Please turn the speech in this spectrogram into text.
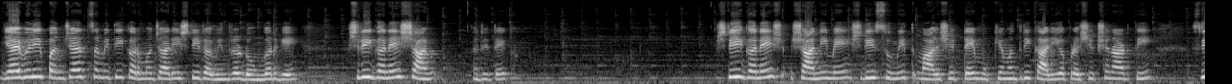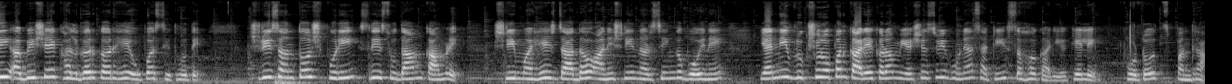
यावेळी पंचायत समिती कर्मचारी श्री रवींद्र डोंगरगे श्री गणेश श्याम रितेक श्री गणेश शानिमे श्री सुमित मालशिट्टे मुख्यमंत्री कार्य प्रशिक्षणार्थी श्री अभिषेक हलगरकर हे उपस्थित होते. श्री संतोष पुरी श्री सुदाम कांबळे श्री महेश जाधव आणि श्री नरसिंग बोयने यांनी वृक्षरोपण कार्यक्रम यशस्वी होण्यासाठी सहकार्य केले. फोटोज पंधरा.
